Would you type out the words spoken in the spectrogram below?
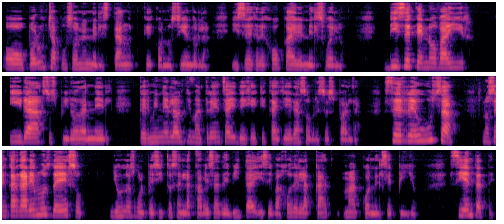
o por un chapuzón en el estanque conociéndola y se dejó caer en el suelo. Dice que no va a ir. Irá, suspiró Daniel. Terminé la última trenza y dejé que cayera sobre su espalda. Se rehúsa. Nos encargaremos de eso. Dio unos golpecitos en la cabeza de Vita y se bajó de la cama con el cepillo. Siéntate.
